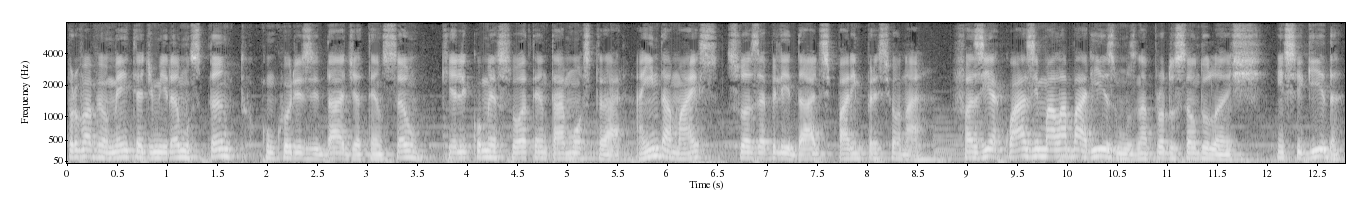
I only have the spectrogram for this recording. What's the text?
Provavelmente admiramos tanto, com curiosidade e atenção, que ele começou a tentar mostrar ainda mais suas habilidades para impressionar. Fazia quase malabarismos na produção do lanche. Em seguida,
